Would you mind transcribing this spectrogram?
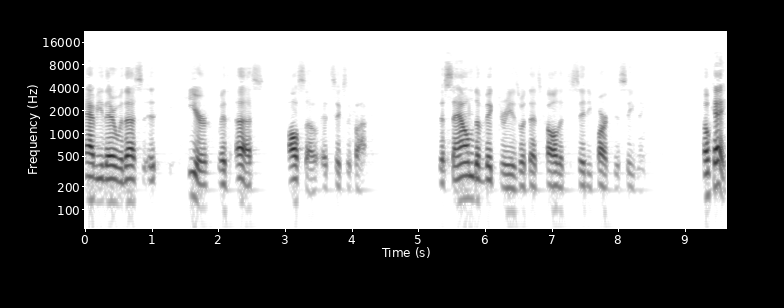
have you there with us uh, here with us also at six o'clock. The Sound of Victory is what that's called at the City Park this evening. Okay,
